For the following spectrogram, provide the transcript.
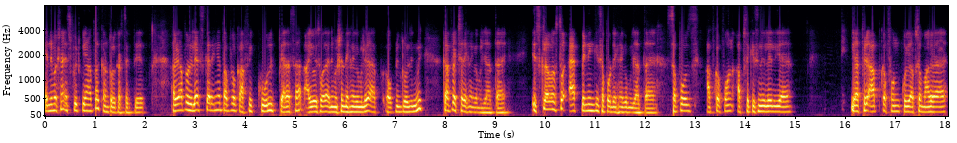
एनिमेशन स्पीड को यहाँ पर कंट्रोल कर सकते हैं। अगर आप लोग रिलैक्स करेंगे तो आप लोग काफ़ी कूल प्यारा सा आई वाला एनिमेशन देखने को मिलेगा ओपनिंग क्लोजिंग भी काफ़ी अच्छा देखने को मिल जाता है। इसके अलावा दोस्तों ऐप पिनिंग की सपोर्ट देखने को मिल जाता है। सपोज़ आपका फ़ोन आपसे किसी ने ले लिया है, या फिर आपका फ़ोन कोई आपसे मांग रहा है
